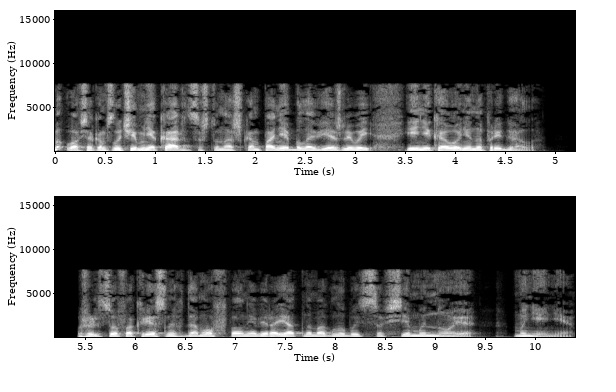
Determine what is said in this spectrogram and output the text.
Ну, во всяком случае, мне кажется, что наша компания была вежливой и никого не напрягала. Жильцов окрестных домов вполне вероятно могло быть совсем иное мнение.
